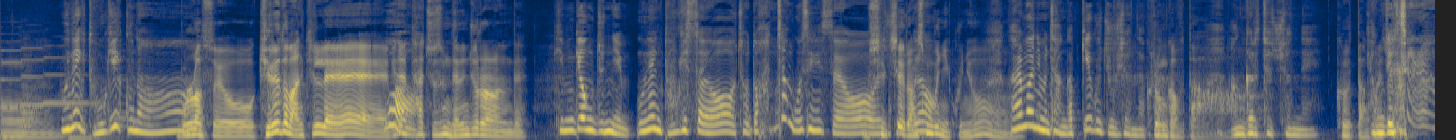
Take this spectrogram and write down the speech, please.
어, 은행에 독이 있구나. 몰랐어요 길에도 많길래 그냥 우와. 다 주스면 되는 줄 알았는데 김경주님, 은행 독 있어요. 저도 한참 고생했어요. 실제로 하신. 분이 있군요 그 할머님은 장갑 끼고 주셨나 봐요. 그런가 보다 안 가르쳐 주셨네. 경쟁자라고 맞아. 네.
